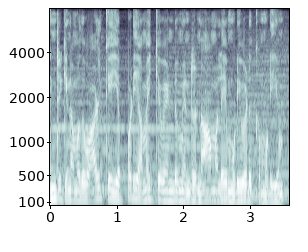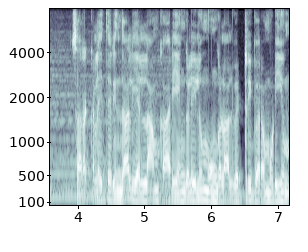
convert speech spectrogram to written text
இன்றைக்கு நமது வாழ்க்கை எப்படி அமைக்க வேண்டும் என்று நாமளே முடிவெடுக்க முடியும். சரக்கலை தெரிந்தால் எல்லாம் காரியங்களிலும் உங்களால் வெற்றி பெற முடியும்.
